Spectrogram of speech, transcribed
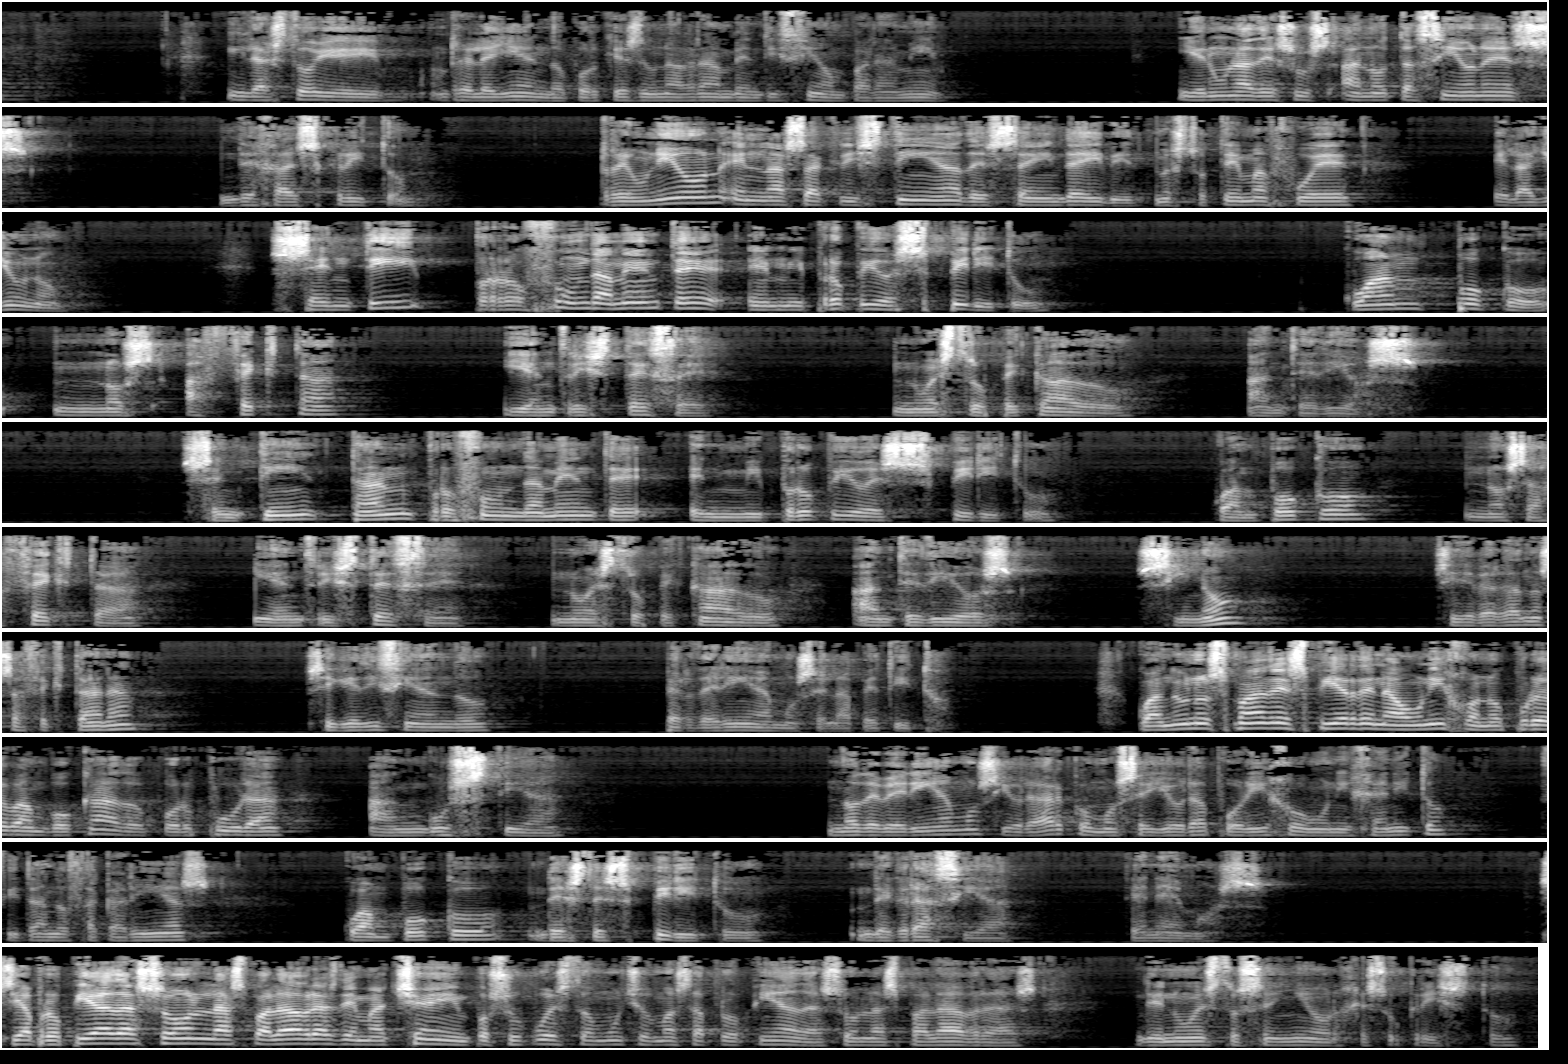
y la estoy releyendo porque es de una gran bendición para mí. Y en una de sus anotaciones deja escrito, reunión en la sacristía de Saint David. Nuestro tema fue el ayuno. Sentí profundamente en mi propio espíritu cuán poco nos afecta y entristece nuestro pecado ante Dios. Sentí tan profundamente en mi propio espíritu cuán poco nos afecta y entristece nuestro pecado ante Dios. Si no, si de verdad nos afectara, sigue diciendo, perderíamos el apetito. Cuando unos padres pierden a un hijo, no prueban bocado por pura angustia. ¿No deberíamos llorar como se llora por hijo unigénito? Citando Zacarías, cuán poco de este espíritu de gracia tenemos. Si apropiadas son las palabras de Machain, por supuesto, mucho más apropiadas son las palabras de nuestro Señor Jesucristo.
